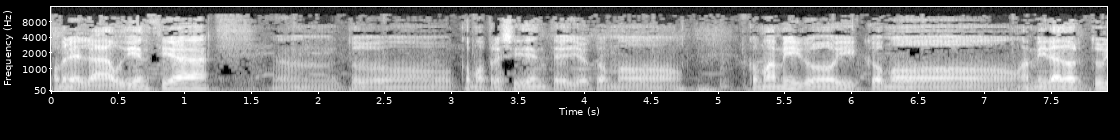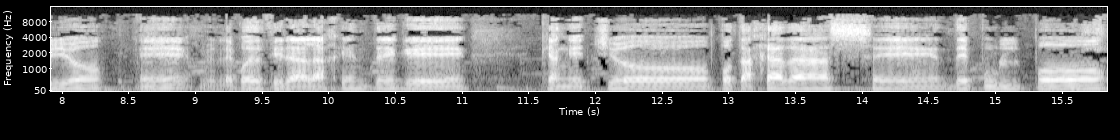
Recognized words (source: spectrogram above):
Hombre, la audiencia, tú como presidente, yo como, como amigo y como admirador tuyo, ¿eh? le puedo decir a la gente que, que han hecho potajadas eh, de pulpo.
